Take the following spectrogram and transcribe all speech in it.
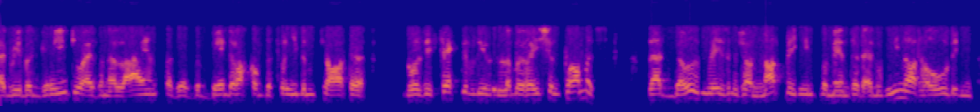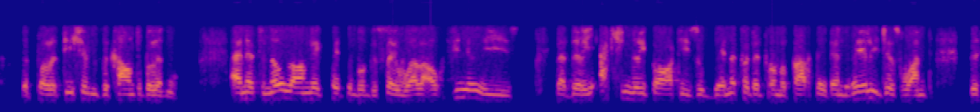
that we've agreed to as an alliance, such as the bedrock of the Freedom Charter, was effectively the liberation promise that those measures are not being implemented and we're not holding the politicians accountable enough. And it's no longer acceptable to say, well, our fear is that the reactionary parties who benefited from apartheid and really just want the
